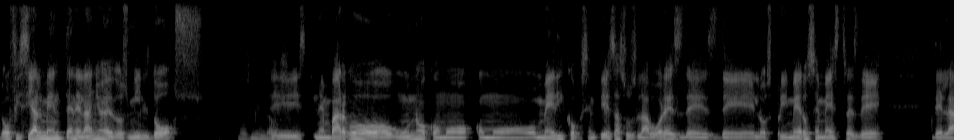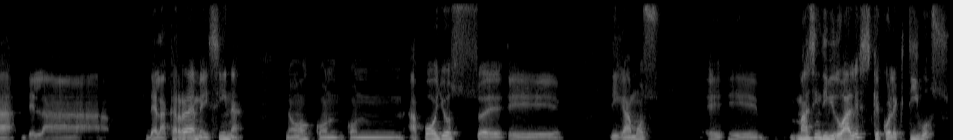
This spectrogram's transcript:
oficialmente en el año de 2002. Eh, sin embargo, uno como, como médico pues empieza sus labores desde los primeros semestres de, la, de, la, de la carrera de medicina, ¿no? Con, apoyos, eh, digamos, más individuales que colectivos,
